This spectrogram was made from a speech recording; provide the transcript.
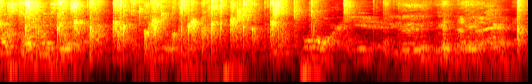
My stuff. My stuff. Porn, yeah.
